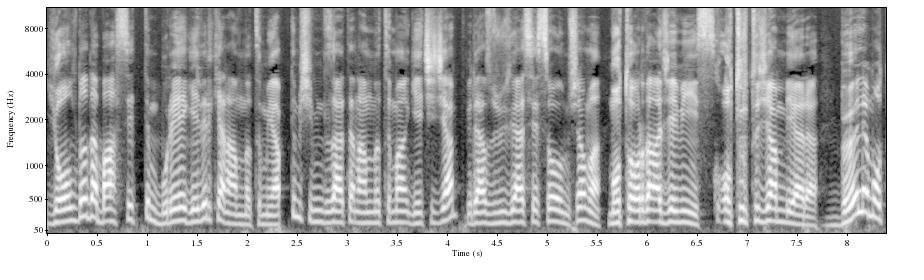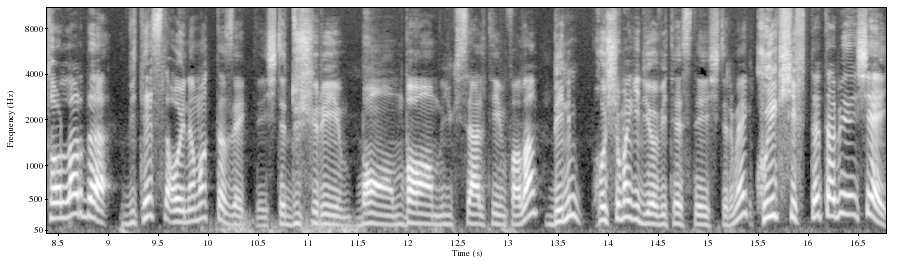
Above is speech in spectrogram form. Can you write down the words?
yolda da bahsettim. Buraya gelirken anlatımı yaptım. Şimdi zaten anlatıma geçeceğim. Biraz rüzgar sesi olmuş ama motorda acemiyiz. Oturtacağım bir ara. Böyle motorlar da vitesle oynamak da zevkli. İşte düşüreyim, bam bam yükselteyim falan. Benim hoşuma gidiyor vites değiştirmek. Quick Shift'te tabii şey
